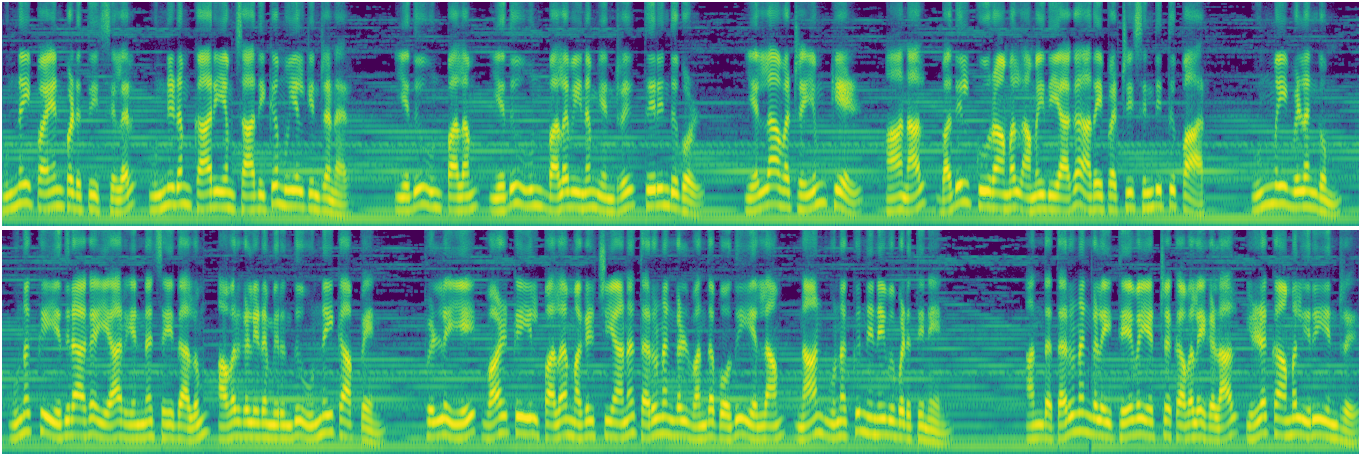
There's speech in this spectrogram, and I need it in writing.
உன்னை பயன்படுத்தி சிலர் உன்னிடம் காரியம் சாதிக்க முயல்கின்றனர். எது உன் பலம் எது உன் பலவீனம் என்று தெரிந்து கொள். எல்லாவற்றையும் கேள். ஆனால் பதில் கூறாமல் அமைதியாக அதை பற்றி சிந்தித்துப் பார். உண்மை விளங்கும். உனக்கு எதிராக யார் என்ன செய்தாலும் அவர்களிடமிருந்து உன்னை காப்பேன். பிள்ளையே வாழ்க்கையில் பல மகிழ்ச்சியான தருணங்கள் வந்தபோது எல்லாம் நான் உனக்கு நினைவுபடுத்தினேன். அந்த தருணங்களை தேவையற்ற கவலைகளால் இழக்காமல் இரு என்று.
